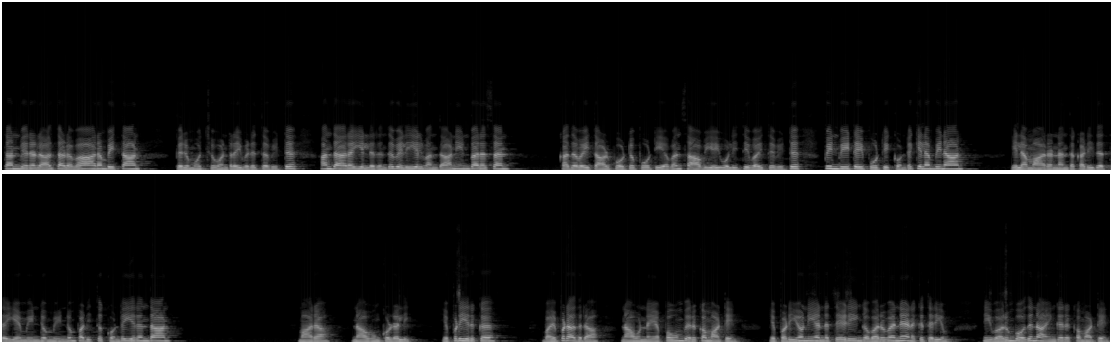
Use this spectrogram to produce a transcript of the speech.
தன் விரலால் தடவ ஆரம்பித்தான். பெருமூச்சு ஒன்றை விடுத்துவிட்டு அந்த அறையிலிருந்து வெளியில் வந்தான் இன்பரசன். கதவை தாழ் போட்டு பூட்டியவன் சாவியை ஒளித்தி வைத்துவிட்டு பின் வீட்டை பூட்டிக் கொண்டு கிளம்பினான். இளமாறன் அந்த கடிதத்தையே மீண்டும் மீண்டும் படித்துக்கொண்டு இருந்தான். மாறா நான் உன் குழலி. எப்படி இருக்க? பயப்படாதடா. நான் உன்னை எப்பவும் வெறுக்க மாட்டேன். எப்படியும் நீ என்னை தேடி இங்கே வருவேன்னு எனக்கு தெரியும். நீ வரும்போது நான் இங்கே இருக்க மாட்டேன்.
